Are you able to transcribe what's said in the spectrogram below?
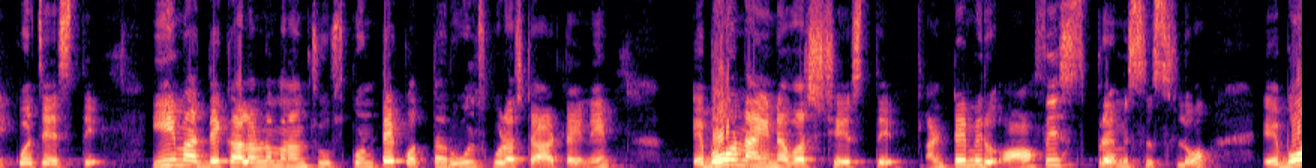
ఎక్కువ చేస్తే ఈ మధ్య కాలంలో మనం చూసుకుంటే కొత్త రూల్స్ కూడా స్టార్ట్ అయినాయి. ఎబో నైన్ అవర్స్ చేస్తే అంటే మీరు ఆఫీస్ ప్రెమిసెస్లో ఎబో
